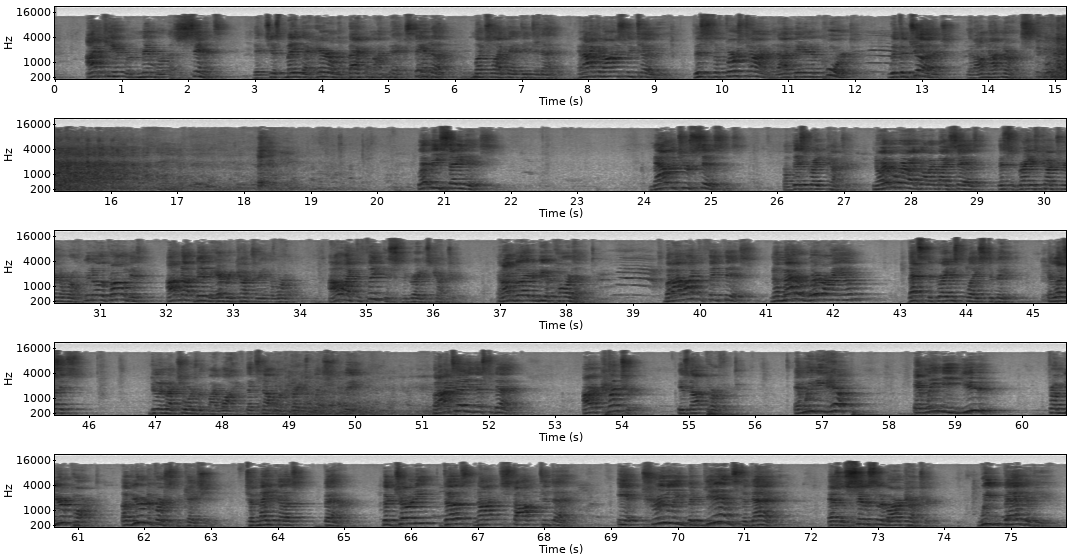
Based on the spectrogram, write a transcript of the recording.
I can't remember a sentence that just made the hair on the back of my neck stand up much like that did today. And I can honestly tell you, this is the first time that I've been in a court with a judge that I'm not nervous. Let me say this. Now that you're citizens of this great country, you know, everywhere I go, everybody says, this is the greatest country in the world. You know, the problem is, I've not been to every country in the world. I like to think this is the greatest country. And I'm glad to be a part of it. But I like to think this, no matter where I am, that's the greatest place to be. Unless it's doing my chores with my wife. That's not one of the greatest places to be. But I tell you this today, our country is not perfect. And we need help. And we need you from your part of your diversification to make us better. The journey does not stop today. It truly begins today as a citizen of our country. We beg of you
